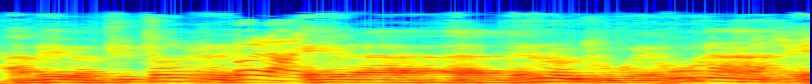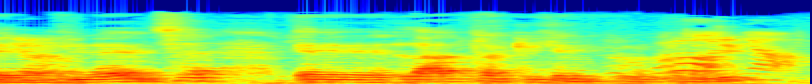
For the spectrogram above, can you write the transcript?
aveva più torri era, uh, erano due, una era Firenze e l'altra che... che Bologna!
